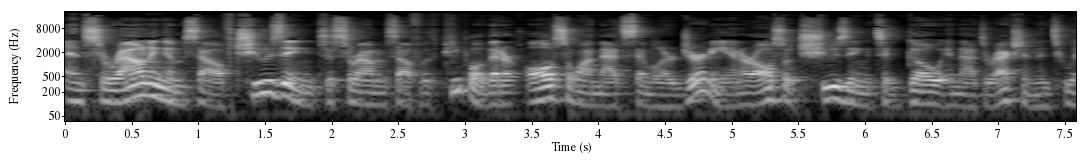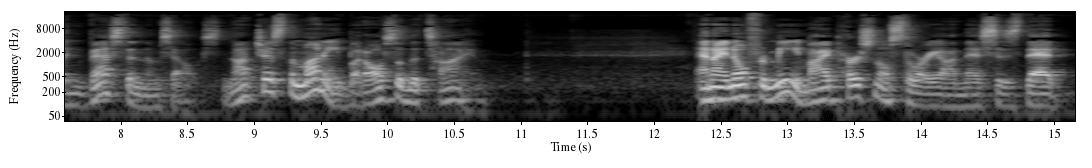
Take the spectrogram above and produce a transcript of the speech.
and surrounding himself, choosing to surround himself with people that are also on that similar journey and are also choosing to go in that direction and to invest in themselves, not just the money, but also the time. And I know for me, my personal story on this is that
